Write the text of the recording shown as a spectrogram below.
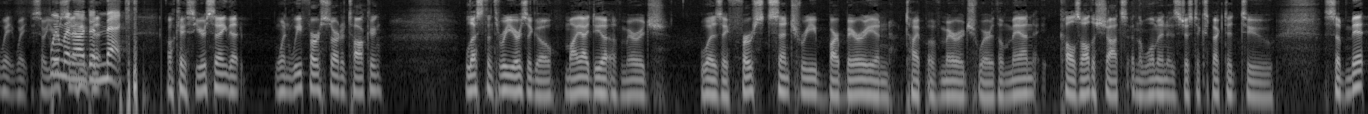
wait, wait. So you're women are the that, neck. Okay, so you're saying that when we first started talking, less than three years ago, my idea of marriage was a first century barbarian type of marriage where the man calls all the shots and the woman is just expected to submit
